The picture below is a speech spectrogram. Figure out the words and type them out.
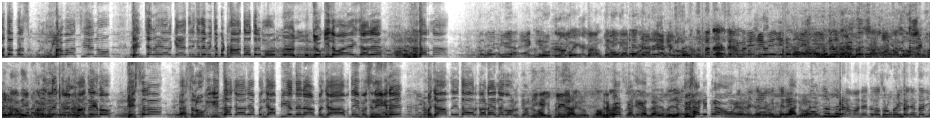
ਉਧਰ ਪ੍ਰਵਾਸੀਆਂ ਨੂੰ 3-4000 ਗੈਦਰਿੰਗ ਦੇ ਵਿੱਚ ਬਿਠਾਤਾ ਉਧਰ ਮੋਰ ਜੋਗੀ ਲਵਾਇਆ ਜਾ ਰਿਹਾ। ਧਰਨਾ। ਕੋਈ ਬੰਬ ਨਹੀਂ ਗਾ ਹਾਂ ਦੇਖ ਲਓ ਕਿਸ ਤਰ੍ਹਾਂ ਸਲੂਕ ਕੀਤਾ ਜਾ ਰਿਹਾ ਪੰਜਾਬੀਆਂ ਦੇ ਨਾਲ ਪੰਜਾਬ ਦੇ ਹੀ ਵਸਨੀਕ ਨੇ। ਪੰਜਾਬ ਦੇ ਆਧਾਰ ਕਾਰਡ ਆ ਇਹਨਾਂ ਕੋਲ। ਪਲੀਜ਼ ਆ ਜਾਓ। ਰਿਕੁਐਸਟ ਵਾਲੀ ਗੱਲ ਹੈ ਤੁਸੀਂ ਸਾਡੇ ਭਰਾ ਹੋ ਯਾਰ। ਆ ਜਾਓ ਆ ਜਾਓ ਭਰਾਵਾਂ ਨੇ ਤਾਂ ਸਲੂਕ ਕੀਤਾ ਜਾਂਦਾ ਜੀ।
